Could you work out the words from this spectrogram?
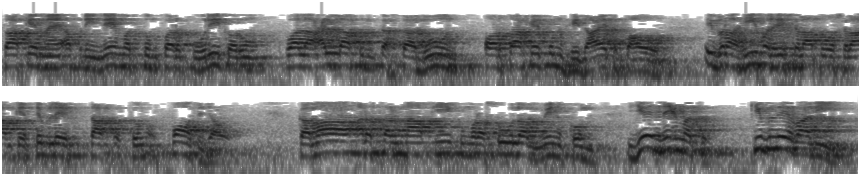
تاکہ میں اپنی نعمت تم پر پوری کروں۔ والا اللہ تم تحتون اور تاکہ تم ہدایت پاؤ۔ ابراہیم علیہ السلاۃ والسلام کے قبلے تک تم پہنچ جاؤ۔ کما ارسلنا فیکم رسول منکم یہ نعمت قبلے والی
